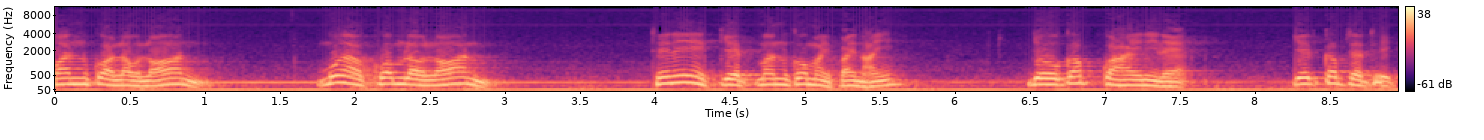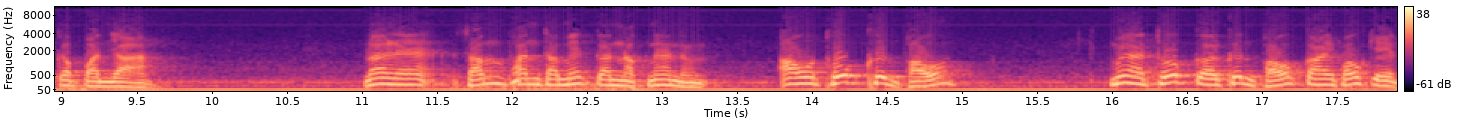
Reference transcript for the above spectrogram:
มันก็เล่าร้อน เมื่อความเล่าร้อน ทีนี้เกตมันก็ไม่ไปไหนอยู่กับกายนี่แหละ เกตกับสติกับปัญญานั่นแหละสัมพันธมิตรกันหนักแน่นเอาทุกข์ขึ้นเผา เมื่อทุกข์เกิดขึ้นเผากายเผาเกต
